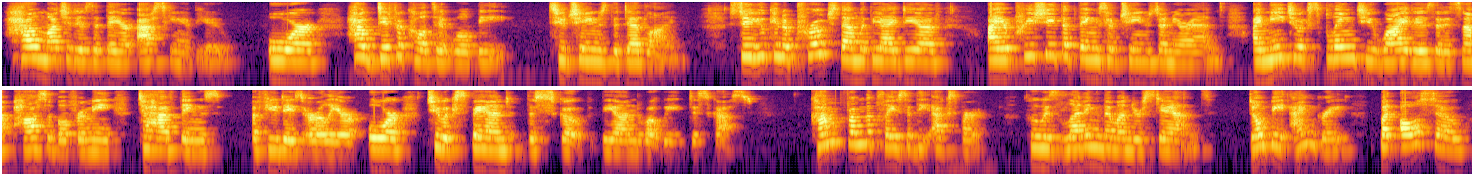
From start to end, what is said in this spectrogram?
how much it is that they are asking of you or how difficult it will be to change the deadline. So you can approach them with the idea of, I appreciate that things have changed on your end. I need to explain to you why it is that it's not possible for me to have things a few days earlier or to expand the scope beyond what we discussed. Come from the place of the expert who is letting them understand. Don't be angry, but also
